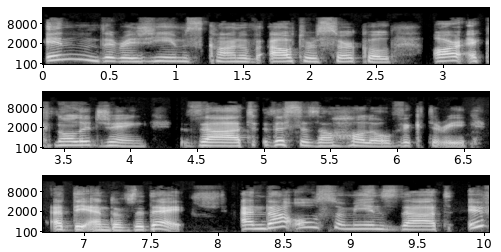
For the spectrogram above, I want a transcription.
in the regime's kind of outer circle are acknowledging that this is a hollow victory at the end of the day. And that also means that if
